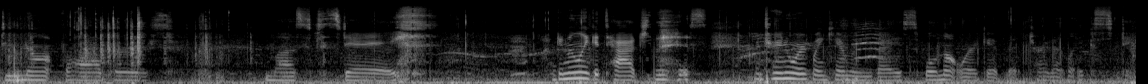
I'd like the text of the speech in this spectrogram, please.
Do not fall, purse. Must stay. I'm gonna like attach this. I'm trying to work my camera, you guys. Well, not work it, but try to like stabilize.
